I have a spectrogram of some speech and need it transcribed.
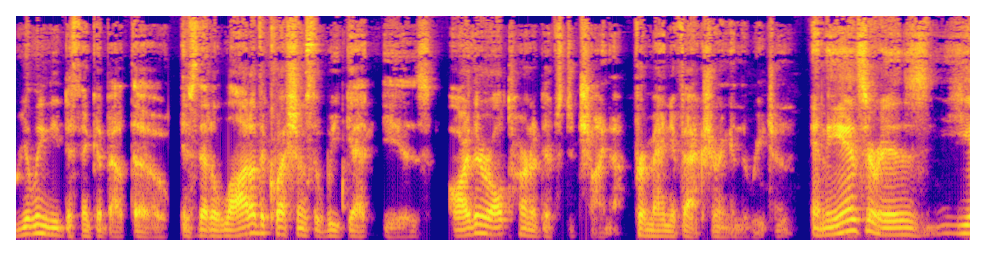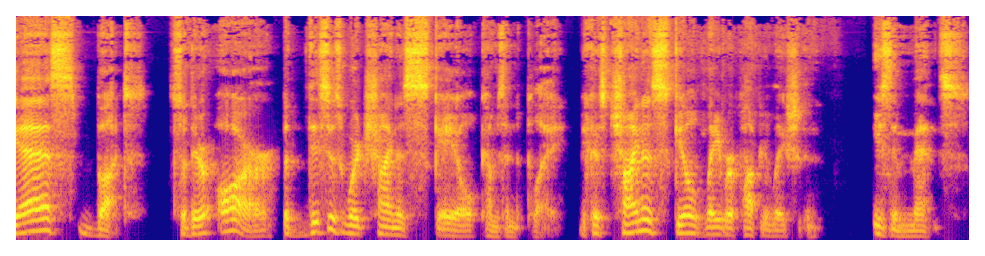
really need to think about, though, is that a lot of the questions that we get is, are there alternatives to China for manufacturing in the region? And the answer is yes, but. So there are, but this is where China's scale comes into play because China's skilled labor population is immense.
